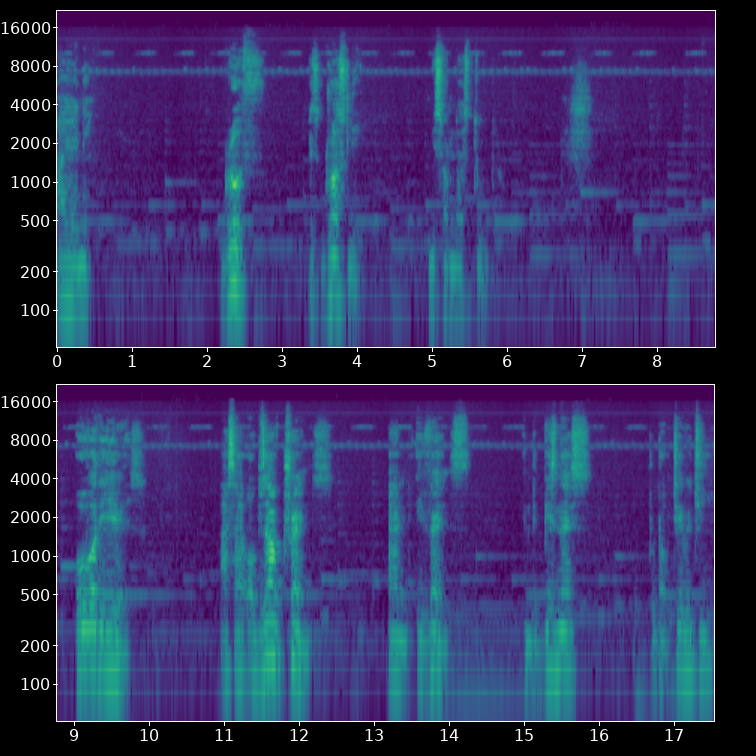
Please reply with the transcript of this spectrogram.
Ayeni. Growth is grossly misunderstood. Over the years, as I observe trends and events in the business, productivity,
